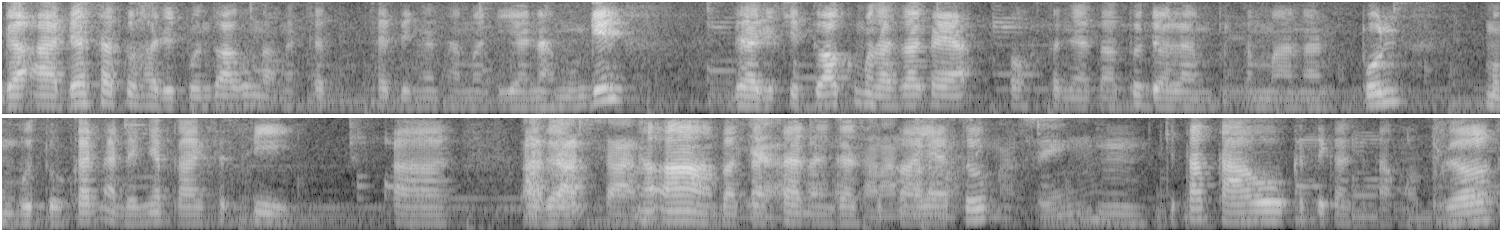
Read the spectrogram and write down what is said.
nggak uh, ada satu hari pun tuh aku nggak ngechat chattingan sama dia nah mungkin dari situ aku merasa kayak oh ternyata tuh dalam pertemanan pun membutuhkan adanya privacy uh, batasan. Uh, batasan ya, agar supaya tuh hmm, kita tahu ketika kita ngobrol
